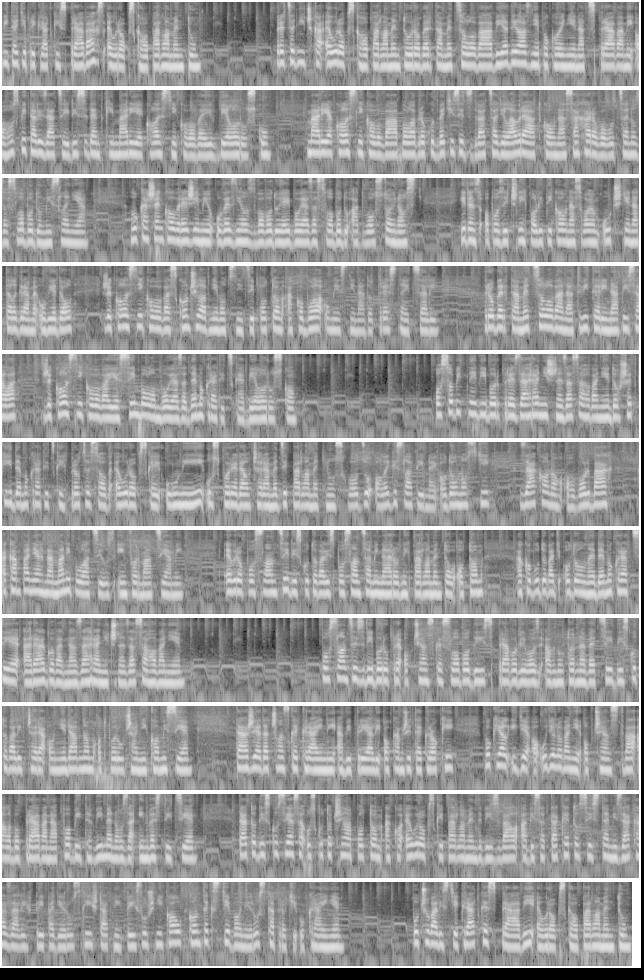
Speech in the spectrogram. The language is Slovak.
Vítajte pri krátkých správach z Európskeho parlamentu. Predsedníčka Európskeho parlamentu Roberta Mecolová vyjadrila znepokojenie nad správami o hospitalizácii disidentky Marie Kolesníkovovej v Bielorusku. Mária Kolesníkovová bola v roku 2020 laureátkou na Sacharovovú cenu za slobodu myslenia. Lukašenkov režim ju uväznil z dôvodu jej boja za slobodu a dôstojnosť. Jeden z opozičných politikov na svojom účte na Telegrame uviedol, že Kolesníkovova skončila v nemocnici potom, ako bola umiestnená do trestnej cely. Roberta Metzolová na Twitteri napísala, že Kolesníkovova je symbolom boja za demokratické Bielorusko. Osobitný výbor pre zahraničné zasahovanie do všetkých demokratických procesov v Európskej únii usporiadal včera medziparlamentnú schôdzu o legislatívnej odolnosti, zákonoch o voľbách a kampaniach na manipuláciu s informáciami. Europoslanci diskutovali s poslancami národných parlamentov o tom, ako budovať odolné demokracie a reagovať na zahraničné zasahovanie. Poslanci z Výboru pre občianske slobody, spravodlivosť a vnútorné veci diskutovali včera o nedávnom odporúčaní komisie. Tá žiada členské krajiny, aby prijali okamžité kroky, pokiaľ ide o udeľovanie občianstva alebo práva na pobyt výmenou za investície. Táto diskusia sa uskutočnila potom, ako Európsky parlament vyzval, aby sa takéto systémy zakázali v prípade ruských štátnych príslušníkov v kontexte vojny Ruska proti Ukrajine. Počúvali ste krátke správy Európskeho parlamentu.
